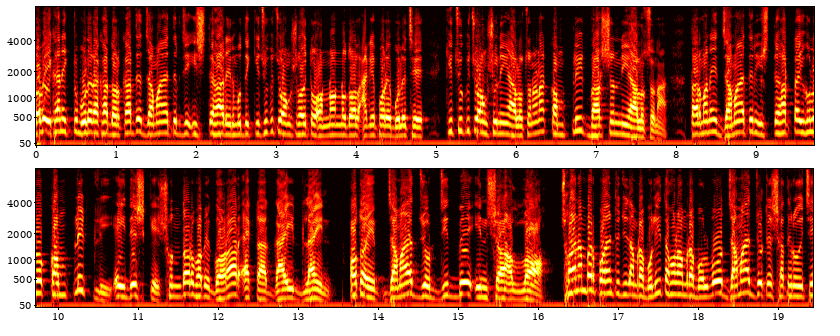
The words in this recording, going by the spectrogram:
তবে এখানে একটু বলে রাখা দরকার যে জামায়াতের যে ইশতেহার, এর মধ্যে কিছু কিছু অংশ হয়তো অন্যান্য দল আগে পরে বলেছে, কিছু কিছু অংশ নিয়ে আলোচনা না কমপ্লিট ভার্সন নিয়ে আলোচনা। তার মানে জামায়াতের ইশতেহারটাই হলো কমপ্লিটলি এই দেশকে সুন্দরভাবে গড়ার একটা গাইডলাইন অতএব জামায়াত জোট জিতবে ইনশাআল্লাহ। ছয় নম্বর পয়েন্টে যদি আমরা বলি, তখন আমরা বলব, জামায়াত জোটের সাথে রয়েছে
